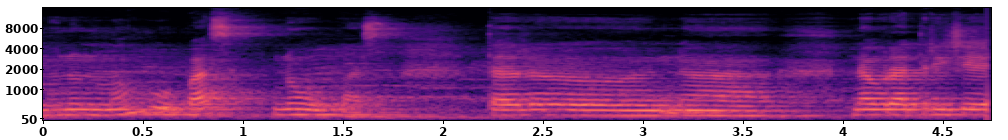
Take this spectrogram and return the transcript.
म्हणून मग उपास नो उपास. तर नवरात्रीचे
